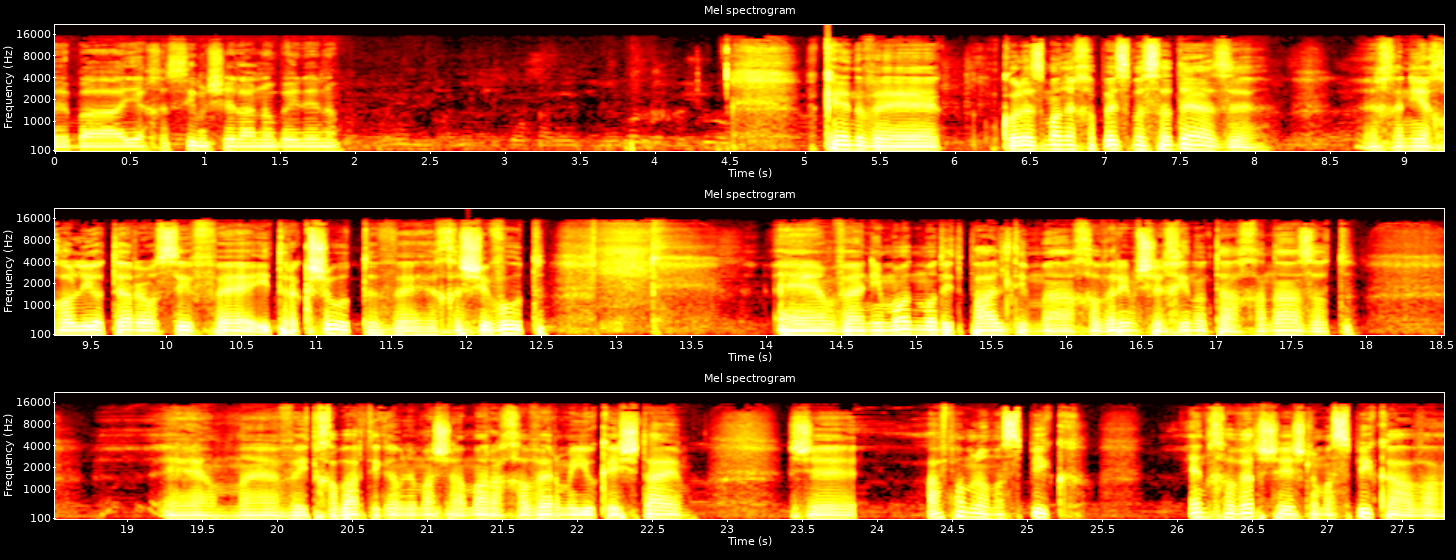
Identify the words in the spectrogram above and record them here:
וביחסים שלנו בינינו. כן, וכל הזמן לחפש בשדה הזה, איך אני יכול יותר להוסיף uh, התרגשות וחשיבות. ואני מאוד מאוד התפעלתי מהחברים שהכינו את ההכנה הזאת אה, והתחברתי גם למה שאמר החבר מ-UK2 שאף פעם לא מספיק, אין חבר שיש לו מספיק אהבה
